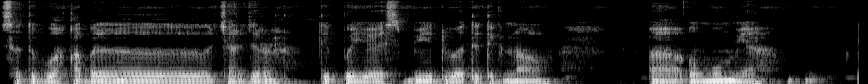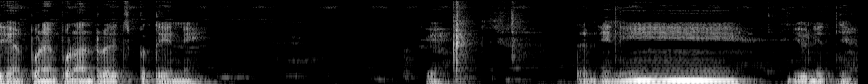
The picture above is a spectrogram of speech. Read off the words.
Satu buah kabel charger tipe USB 2.0 uh, umum ya di handphone-handphone Android seperti ini. Oke. Dan ini unitnya.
